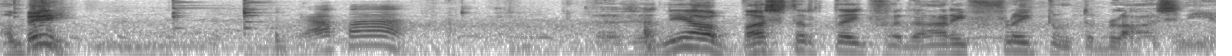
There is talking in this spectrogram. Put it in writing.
Ambi, ja pa. is dit nie al bastertyd vir daardie fluit om te blaas nie.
